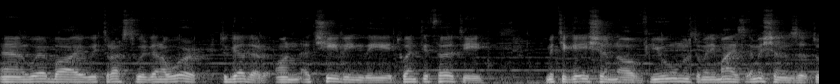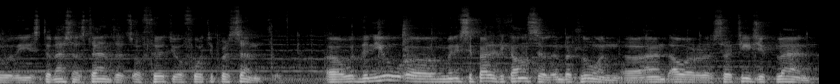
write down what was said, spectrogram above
and whereby we trust we're going to work together on achieving the 2030 mitigation of fumes to minimize emissions to the international standards of 30 or 40 percent. Uh, with the new uh, municipality council in Batloon uh, and our strategic plan,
